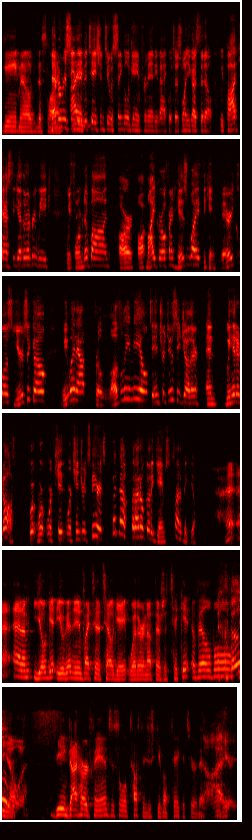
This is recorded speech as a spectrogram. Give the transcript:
game and I look at this line, Never received I, the invitation to a single game from Andy Mackowicz. I just want you guys to know. We podcast together every week. We formed a bond. Our, our my girlfriend, his wife, became very close years ago. We went out for a lovely meal to introduce each other, and we hit it off. We're we're, we're, kid, we're kindred spirits. But no, but I don't go to games. It's not a big deal. Adam, you'll get you'll get an invite to the tailgate, whether or not there's a ticket available. You know, being diehard fans, it's a little tough to just give up tickets here or there. No, I hear you.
